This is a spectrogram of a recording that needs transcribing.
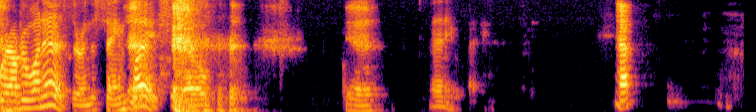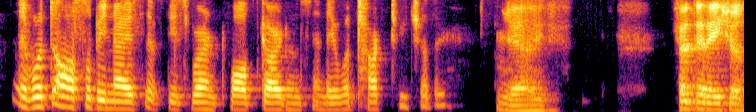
where everyone is. They're in the same Yeah. place. So yeah. anyway, Yeah. It would also be nice if these weren't walled gardens and they would talk to each other. Yeah, if federation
